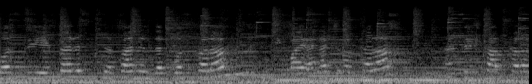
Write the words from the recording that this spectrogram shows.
was the first panel that was colored by a natural color. And they stopped coloring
